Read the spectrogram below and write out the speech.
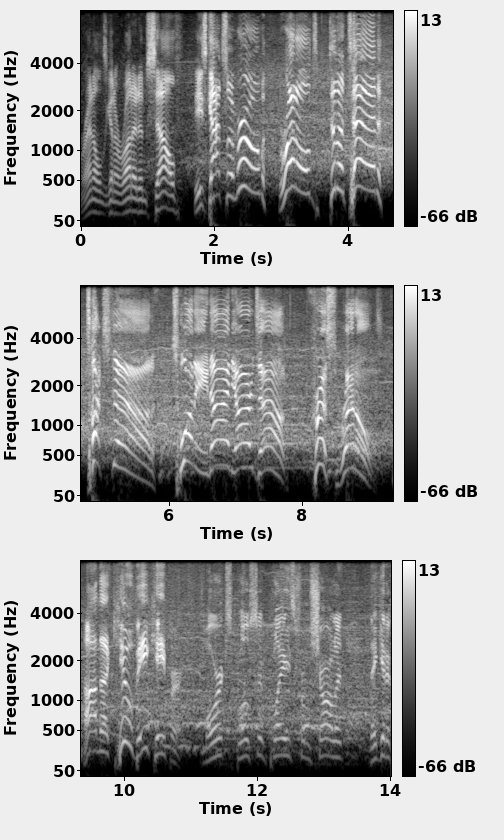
Reynolds going to run it himself. He's got some room. Reynolds to the 10. Touchdown. 29 yards out. Chris Reynolds on the QB keeper. More explosive plays from Charlotte. They get a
